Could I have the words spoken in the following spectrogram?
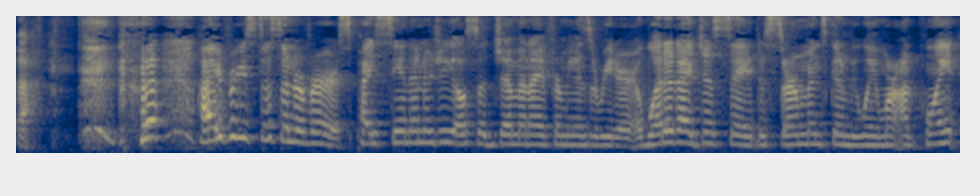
Ah. High Priestess in reverse. Piscean energy, also Gemini for me as a reader. And what did I just say? Discernment's going to be way more on point.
